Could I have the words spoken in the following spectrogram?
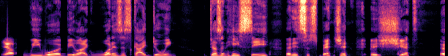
Yep. we would be like, "What is this guy doing? Doesn't he see that his suspension is shit?"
